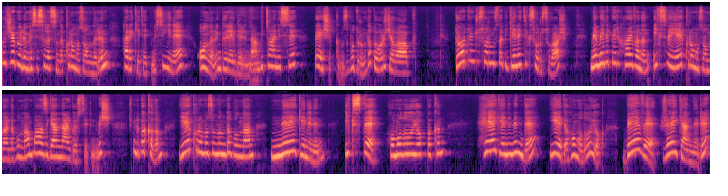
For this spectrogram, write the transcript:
Hücre bölünmesi sırasında kromozomların hareket etmesi yine onların görevlerinden bir tanesi. B şıkkımız bu durumda doğru cevap. Dördüncü sorumuzda bir genetik sorusu var. Memeli bir hayvanın X ve Y kromozomlarında bulunan bazı genler gösterilmiş. Şimdi bakalım Y kromozomunda bulunan N geninin X'te homoloğu yok bakın. H geninin de Y'de homoloğu yok. B ve R genleri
